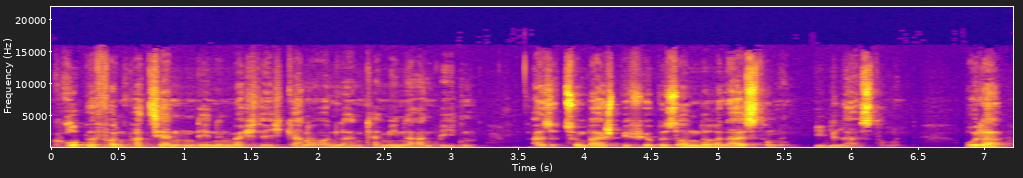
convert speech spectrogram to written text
Gruppe von Patienten, denen möchte ich gerne Online-Termine anbieten. Also zum Beispiel für besondere Leistungen, IG-Leistungen. Oder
